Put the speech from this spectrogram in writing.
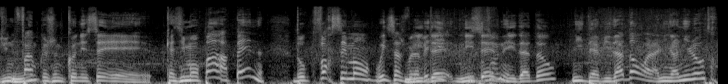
d'une Mhm. femme que je ne connaissais quasiment pas, à peine. Donc, forcément, oui, ça je vous l'avais Dave- dit. ni Dave, ni d'Adam Ni Dave, ni d'Adam, voilà, ni l'un ni l'autre.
